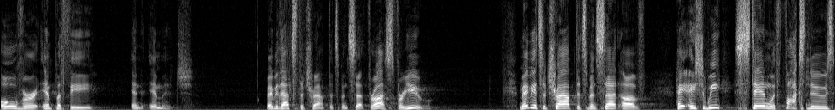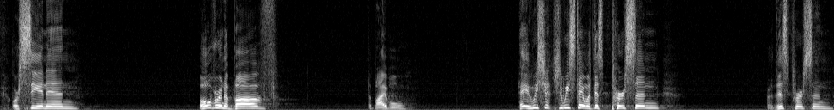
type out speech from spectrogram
over empathy and image? Maybe that's the trap that's been set for us, for you. Maybe it's a trap that's been set of, hey, hey, should we stand with Fox News or CNN over and above the Bible? Hey, we should, should we stand with this person or this person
